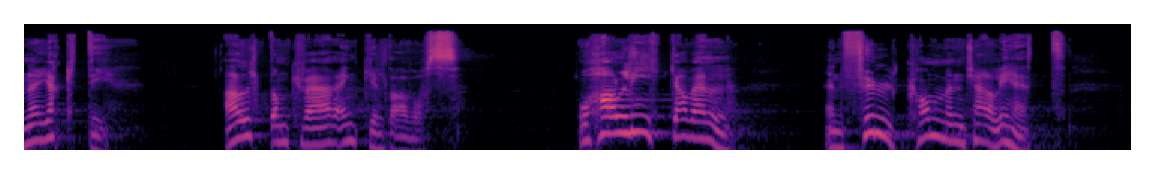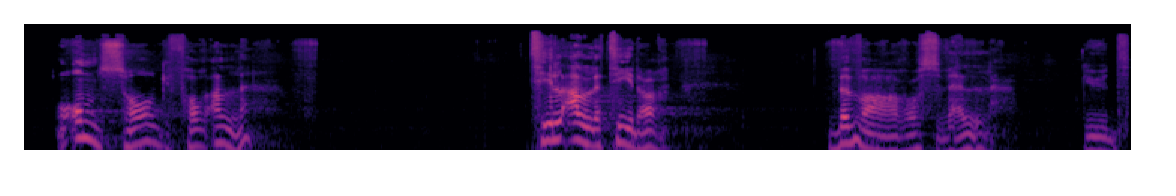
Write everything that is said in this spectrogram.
nøyaktig alt om hver enkelt av oss, og har likevel en fullkommen kjærlighet og omsorg for alle. Til alle tider. Bevar oss vel, Gud.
